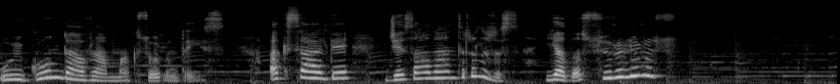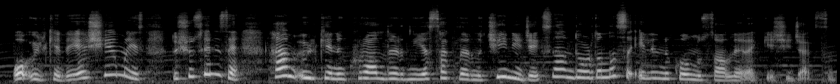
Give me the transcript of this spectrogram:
uygun davranmak zorundayız. Aksi halde cezalandırılırız ya da sürülürüz. O ülkede yaşayamayız. Düşünsenize hem ülkenin kurallarını, yasaklarını çiğneyeceksin hem de orada nasıl elini kolunu sallayarak yaşayacaksın.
